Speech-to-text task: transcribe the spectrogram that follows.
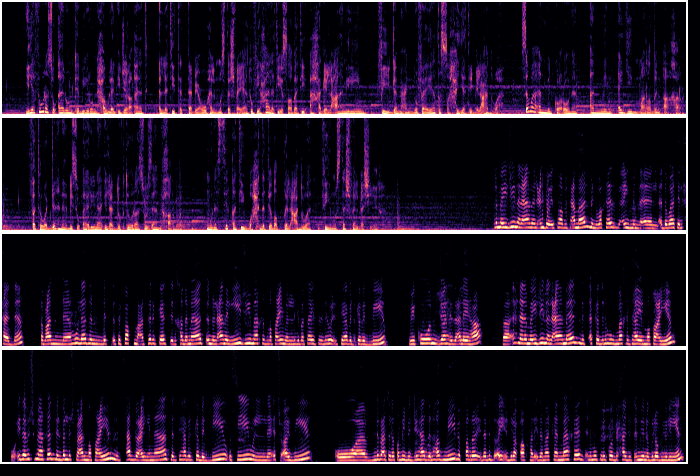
ليثور سؤال كبير حول الإجراءات التي تتبعها المستشفيات في حالة إصابة أحد العاملين في جمع النفايات الصحية بالعدوى. سواء من كورونا أم من أي مرض آخر. فتوجهنا بسؤالنا إلى الدكتورة سوزان حرب منسقة وحدة ضبط العدوى في مستشفى البشير. لما يجينا العامل عنده إصابة عمل من وخذ أي من الأدوات الحادة. طبعا هو لازم بالاتفاق مع شركة الخدمات إنه العامل يجي ماخذ مطاعيم ال hepatitis اللي هو التهاب الكبد B ويكون جاهز عليها. فإحنا لما يجينا العامل نتأكد إنه هو ماخذ هاي المطاعيم وإذا مش ماخذ بنبلش مع المطاعيم نسحب له عينات لالتهاب الكبد B و C وال HIV وبنبعته لطبيب الجهاز الهضمي بقرر إذا بده أي إجراء آخر إذا ما كان ماخذ إنه ممكن يكون بحاجة immunoglobulin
